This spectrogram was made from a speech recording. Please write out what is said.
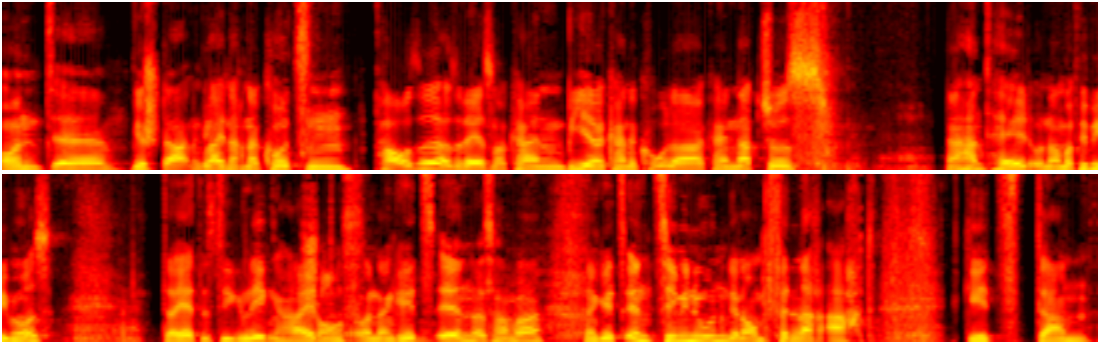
Und äh, wir starten gleich nach einer kurzen Pause. Also wer jetzt noch kein Bier, keine Cola, kein Nachos in der Hand hält und nochmal pipi muss, da jetzt ist die Gelegenheit. Chance. Und dann geht's in, was haben wir? Dann geht's in zehn Minuten, genau, um Viertel nach acht geht's dann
